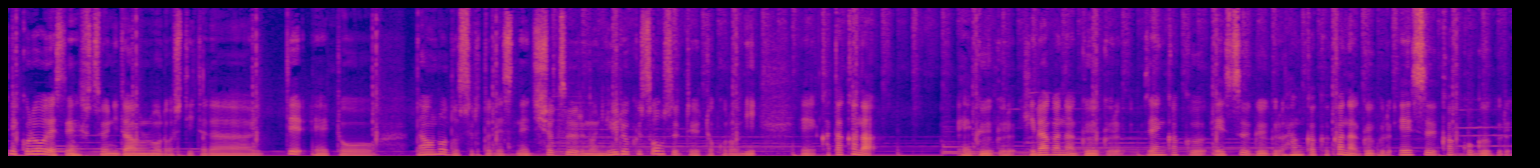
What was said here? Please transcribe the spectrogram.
で、これをですね、普通にダウンロードしていただいて、えっ、ー、と、ダウンロードするとですね、辞書ツールの入力ソースというところに、えー、カタカナ、えー、Google、ひらがな Google、全角英数 Google、半角かな Google、英数カッコ Google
